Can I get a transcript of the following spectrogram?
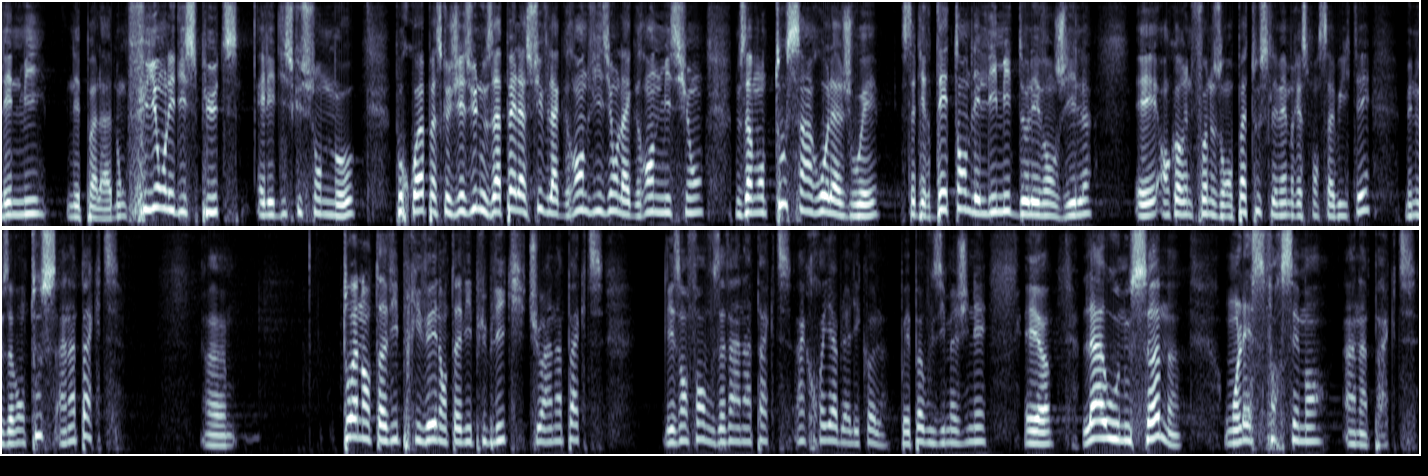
L'ennemi n'est pas là. Donc fuyons les disputes et les discussions de mots. Pourquoi? Parce que Jésus nous appelle à suivre la grande vision, la grande mission. Nous avons tous un rôle à jouer, c'est-à-dire d'étendre les limites de l'Évangile. Et encore une fois, nous n'aurons pas tous les mêmes responsabilités, mais nous avons tous un impact. Euh, toi, dans ta vie privée, dans ta vie publique, tu as un impact. Les enfants, vous avez un impact incroyable à l'école. Vous ne pouvez pas vous imaginer. Et euh, là où nous sommes, on laisse forcément un impact.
